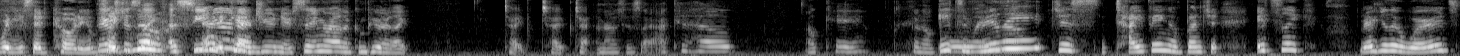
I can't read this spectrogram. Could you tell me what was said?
when you said coding. I'm There's like, just no, like a senior and a junior sitting around a computer, like type, type, type, and I was just like, I could help. Okay, gonna go It's away now. really just typing a bunch of. It's like regular words,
